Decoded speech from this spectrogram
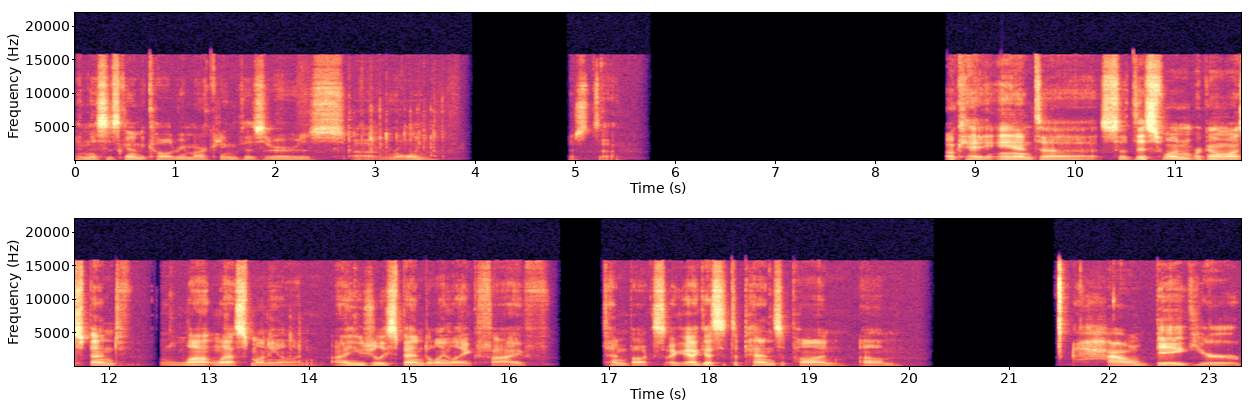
And this is going to be called remarketing visitors uh, rolling. Just uh... okay, and uh, so this one we're going to want to spend a lot less money on. I usually spend only like five, ten bucks. I, I guess it depends upon um, how big your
